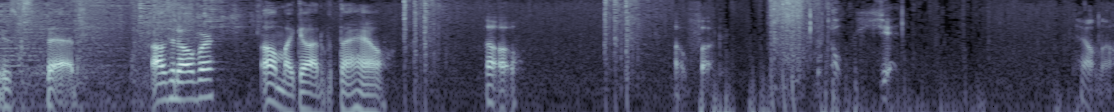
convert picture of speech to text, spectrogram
It's bad. Oh, is it over? Oh my god, what the hell? Uh-oh. Oh, fuck. Oh, shit. Hell no.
